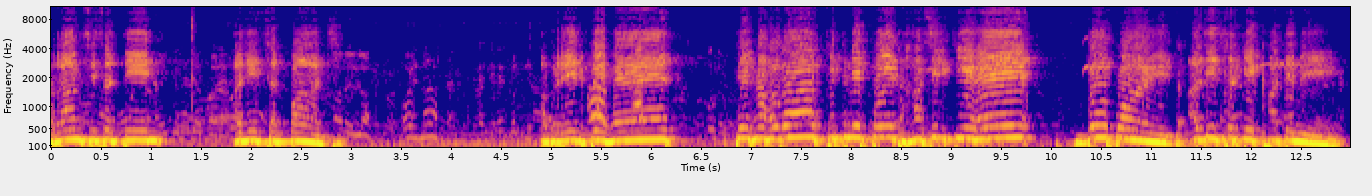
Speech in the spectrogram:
राम सी सर तीन, अजीत सर पाँच। रेड पे है। देखना होगा कितने पॉइंट हासिल किए हैं। दो पॉइंट अजीत सर के खाते में।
